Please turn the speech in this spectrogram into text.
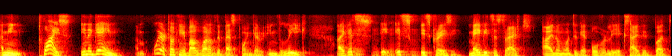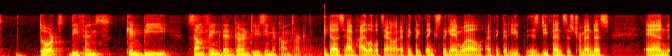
I mean, twice in a game. Um, we are talking about one of the best point guard in the league. Like it's mm-hmm, it, mm-hmm, it's mm-hmm. it's crazy. Maybe it's a stretch. I don't want to get overly excited, but Dort's defense can be something that guarantees him a contract. he does have high level talent. I think he thinks the game well. I think that he his defense is tremendous. And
